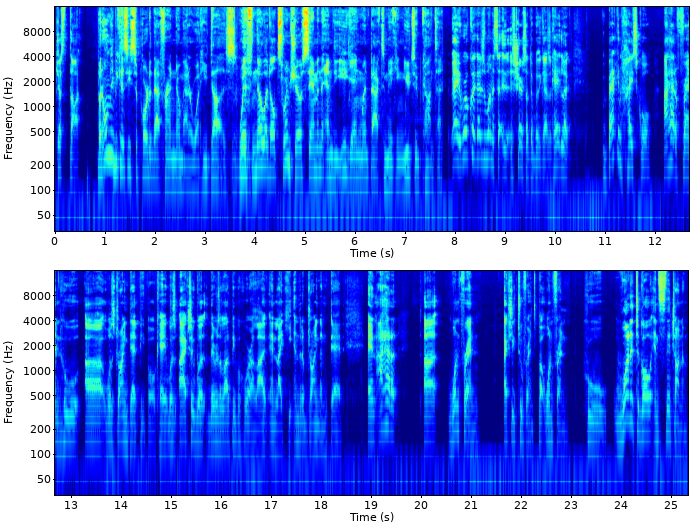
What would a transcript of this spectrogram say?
Just thought. but only because he supported that friend no matter what he does. With no Adult Swim show, Sam and the MDE gang went back to making YouTube content. Hey, real quick, I just want to share something with you guys. Okay, look, back in high school, I had a friend who uh, was drawing dead people. Okay, was actually was there was a lot of people who were alive, and like he ended up drawing them dead. And I had a uh, one friend, actually two friends, but one friend who wanted to go and snitch on him.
